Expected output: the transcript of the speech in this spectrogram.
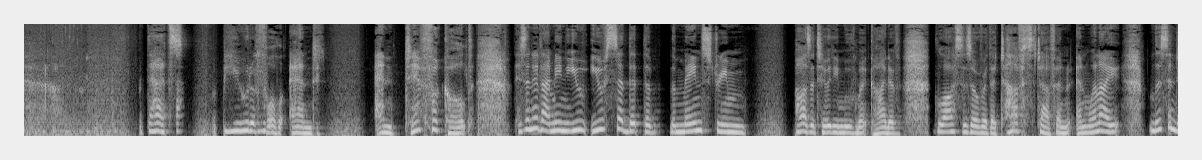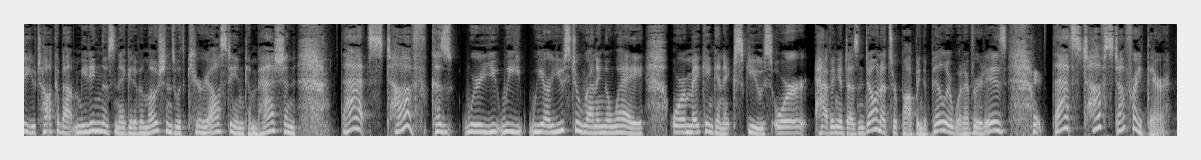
That's beautiful and and difficult, isn't it? I mean, you you've said that the the mainstream positivity movement kind of glosses over the tough stuff. And, and when I listen to you talk about meeting those negative emotions with curiosity and compassion, that's tough because we're, we, we are used to running away or making an excuse or having a dozen donuts or popping a pill or whatever it is. That's tough stuff right there.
